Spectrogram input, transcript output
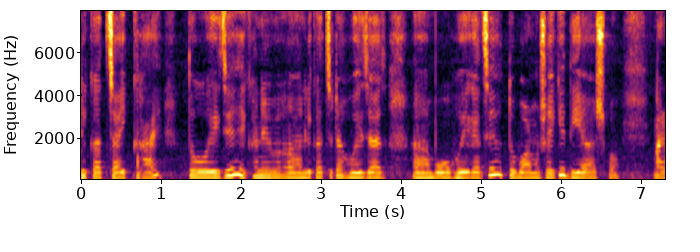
লিকার চাই খায়। তো এই যে এখানে লিকার চাটা হয়ে যা বউ হয়ে গেছে, তো বর্মশাইকে দিয়ে আসব। আর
